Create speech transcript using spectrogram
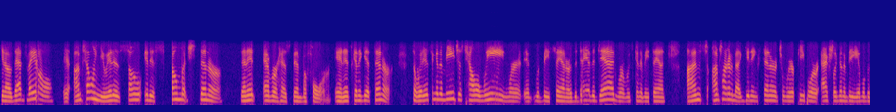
you know that veil i'm telling you it is so it is so much thinner than it ever has been before. And it's going to get thinner so it isn't going to be just Halloween where it, it would be thin, or the Day of the Dead where it was going to be thin. I'm I'm talking about getting thinner to where people are actually going to be able to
